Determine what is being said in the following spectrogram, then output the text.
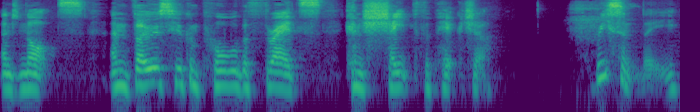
and knots, and those who can pull the threads can shape the picture. Recently,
